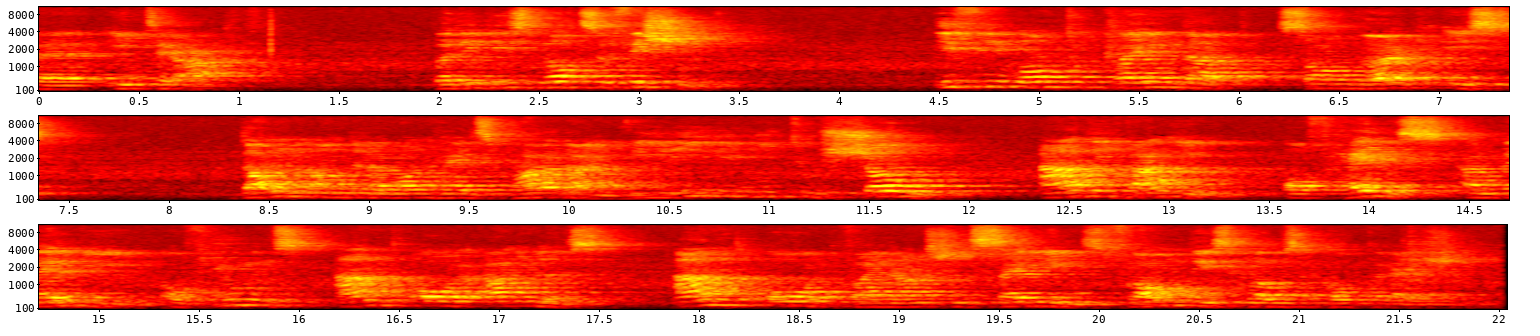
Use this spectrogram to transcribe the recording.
uh, interact. But it is not sufficient. If we want to claim that some work is done under a One Health paradigm, we really need to show added value of health and well-being of humans and or animals and or financial savings from this closer cooperation.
